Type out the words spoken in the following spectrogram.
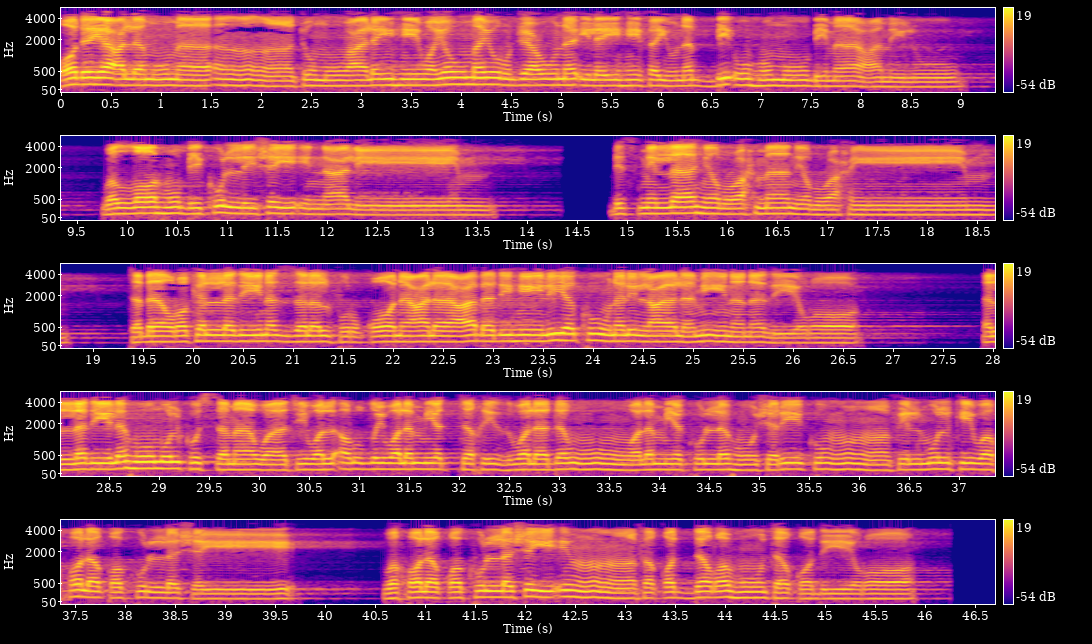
قد يعلم ما أنتم عليه ويوم يرجعون إليه فينبئهم بما عملوا والله بكل شيء عليم. بسم الله الرحمن الرحيم. تبارك الذي نزل الفرقان على عبده ليكون للعالمين نذيراً الذي له ملك السماوات والأرض ولم يتخذ ولدا ولم يكن له شريك في الملك وخلق كل شيء وخلق كل شيء فقدره تقديراً.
